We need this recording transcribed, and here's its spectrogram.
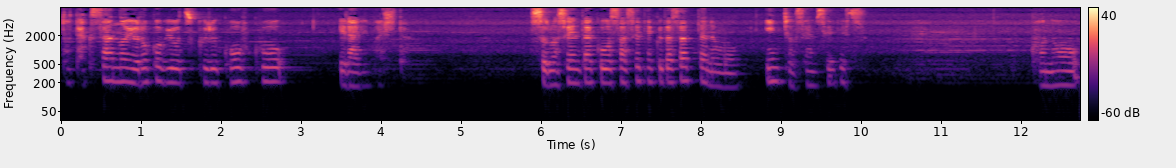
とたくさんの喜びを作る幸福を得られました。その選択をさせてくださったのも院長先生です。この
